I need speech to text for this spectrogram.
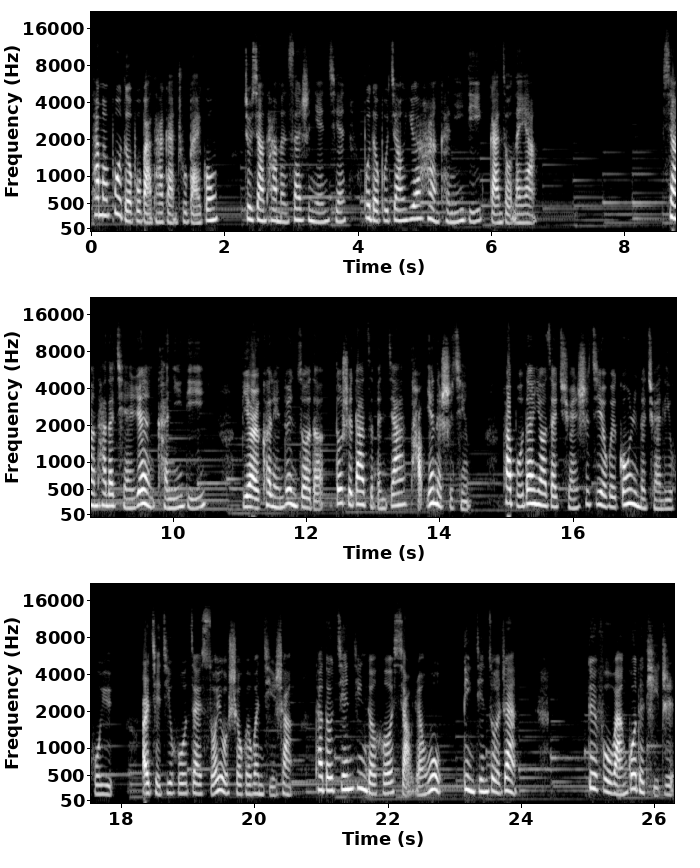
他们不得不把他赶出白宫。就像他们三十年前不得不将约翰·肯尼迪赶走那样，像他的前任肯尼迪、比尔·克林顿做的都是大资本家讨厌的事情。他不但要在全世界为工人的权利呼吁，而且几乎在所有社会问题上，他都坚定地和小人物并肩作战，对付顽固的体制。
